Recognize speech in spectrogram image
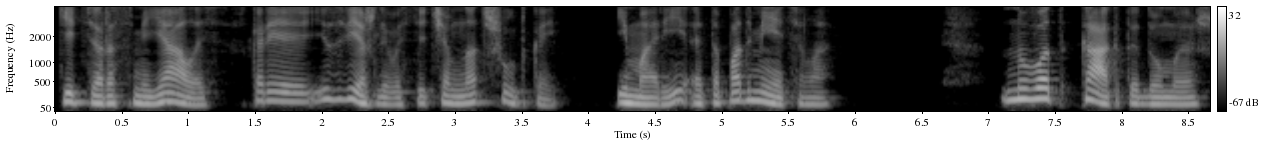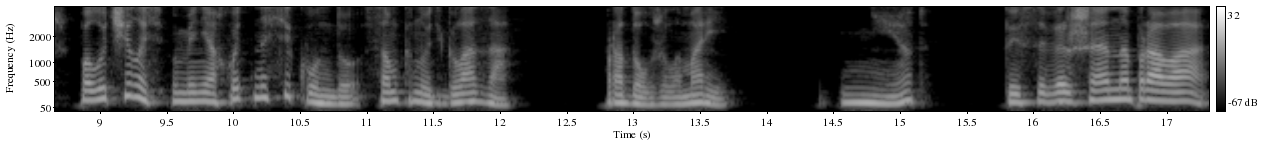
Китти рассмеялась, скорее из вежливости, чем над шуткой, и Мари это подметила. Ну вот, как ты думаешь, получилось у меня хоть на секунду сомкнуть глаза? продолжила Мари. Нет, ты совершенно права.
